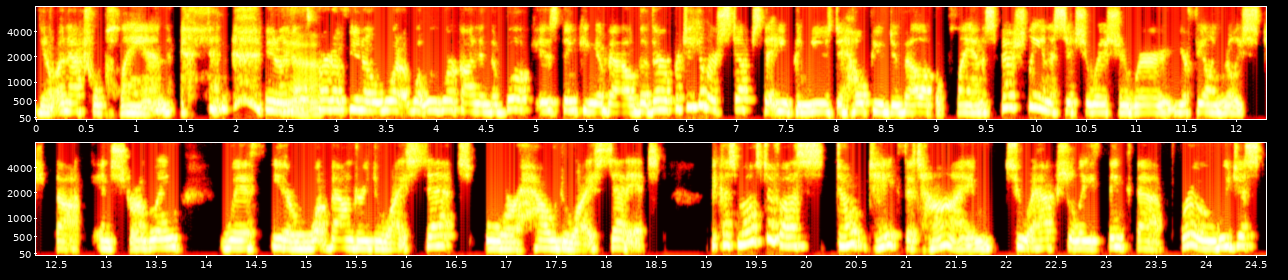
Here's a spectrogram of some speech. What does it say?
you know, an actual plan. you know, yeah. that's part of you know what what we work on in the book is thinking about that there are particular steps that you can use to help you develop a plan, especially in a situation where you're feeling really stuck and struggling with either what boundary do I set or how do I set it because most of us don't take the time to actually think that through. We just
